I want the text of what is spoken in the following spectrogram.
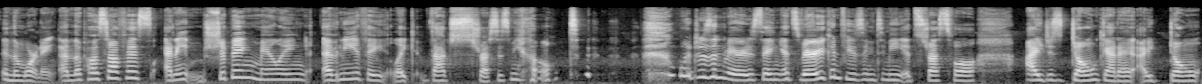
in the morning. And the post office, any shipping, mailing, anything like that stresses me out. which is embarrassing. It's very confusing to me. It's stressful. I just don't get it. I don't,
